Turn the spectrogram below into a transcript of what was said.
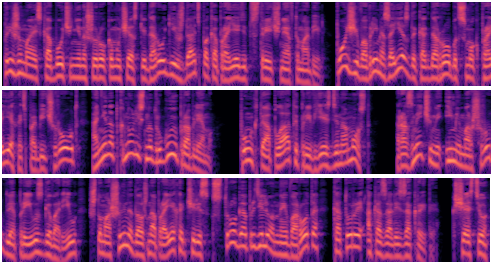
прижимаясь к обочине на широком участке дороги и ждать, пока проедет встречный автомобиль. Позже, во время заезда, когда робот смог проехать по Бич-Роуд, они наткнулись на другую проблему – пункты оплаты при въезде на мост. Размеченный ими маршрут для Prius говорил, что машина должна проехать через строго определенные ворота, которые оказались закрыты. К счастью,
